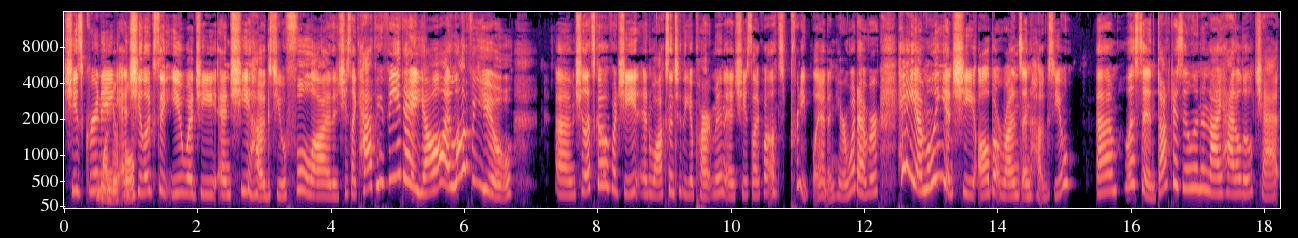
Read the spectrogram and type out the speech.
She's grinning Wonderful. and she looks at you, Wedgie, and she hugs you full on, and she's like, "Happy V Day, y'all! I love you." Um, she lets go of Wajit and walks into the apartment, and she's like, "Well, it's pretty bland in here. Whatever." Hey, Emily, and she all but runs and hugs you. Um, listen, Doctor Zillin and I had a little chat.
